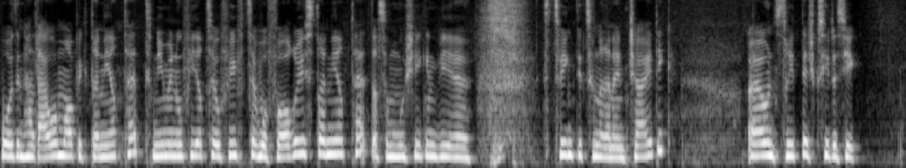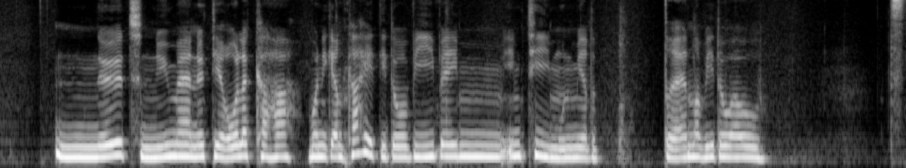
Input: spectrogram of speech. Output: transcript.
das dann halt auch am Abend trainiert hat, nicht mehr U14, U15, das vor uns trainiert hat. Also musst irgendwie, es zwingt dich zu einer Entscheidung. Äh, und das Dritte war, dass ich nicht, nicht mehr nicht die Rolle hatte, die ich gerne hätte hier bei IBE im, im Team und mir der Trainer wieder auch das,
